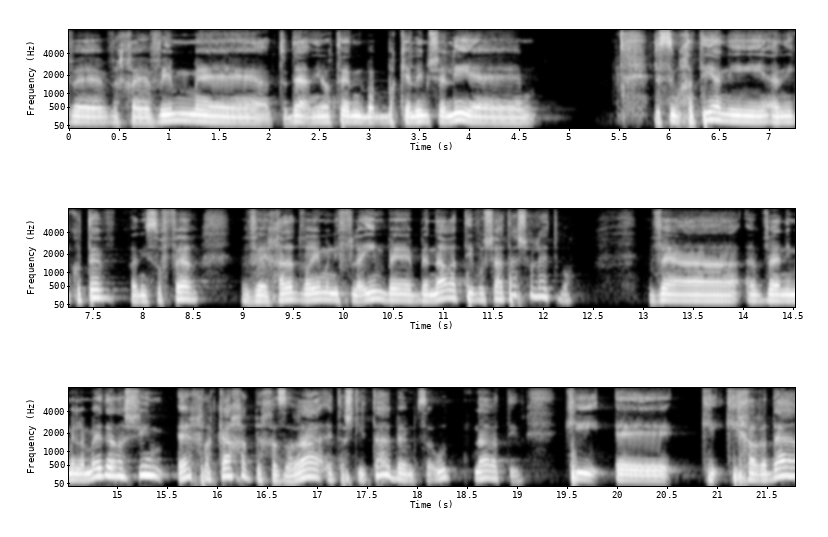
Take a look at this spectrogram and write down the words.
ו- וחייבים, אה, אתה יודע, אני נותן בכלים שלי, אה, לשמחתי אני, אני כותב, אני סופר, ואחד הדברים הנפלאים בנרטיב הוא שאתה שולט בו. וה, ואני מלמד אנשים איך לקחת בחזרה את השליטה באמצעות נרטיב, כי, אה, כי, כי חרדה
